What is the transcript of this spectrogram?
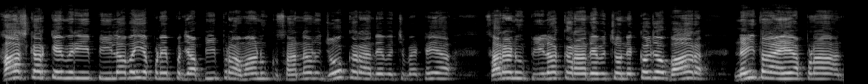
ਖਾਸ ਕਰਕੇ ਮੇਰੀ ਅਪੀਲ ਆ ਬਈ ਆਪਣੇ ਪੰਜਾਬੀ ਭਰਾਵਾਂ ਨੂੰ, ਕਿਸਾਨਾਂ ਨੂੰ, ਜੋ ਘਰਾਂ ਦੇ ਵਿੱਚ ਬੈਠੇ ਆ, ਸਾਰਿਆਂ ਨੂੰ ਅਪੀਲ ਆ ਘਰਾਂ ਦੇ ਵਿੱਚੋਂ ਨਿਕਲ ਜਾਓ ਬਾਹਰ, ਨਹੀਂ ਤਾਂ ਇਹ ਆਪਣਾ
